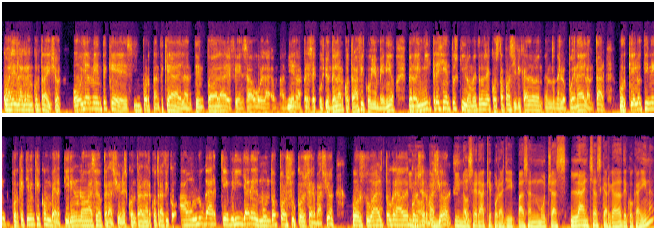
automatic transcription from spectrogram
¿cuál es la gran contradicción? Obviamente que es importante que adelanten toda la defensa o la, más bien la persecución del narcotráfico, bienvenido, pero hay 1.300 kilómetros de costa pacífica en, donde lo pueden adelantar. ¿Por qué, lo tienen, ¿Por qué tienen que convertir en una base de operaciones contra el narcotráfico a un lugar que brilla en el mundo por su conservación, por su alto grado de ¿Y no- conservación? ¿Y, y no será que por allí pasan muchas lanchas cargadas de cocaína?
